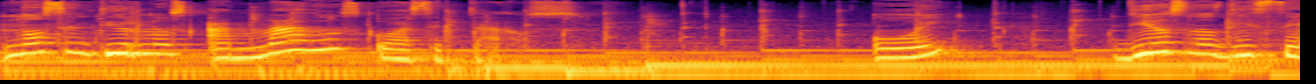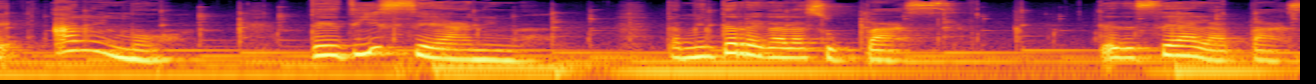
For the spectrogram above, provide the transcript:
no sentirnos amados o aceptados. Hoy Dios nos dice ánimo, te dice ánimo, también te regala su paz, te desea la paz,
